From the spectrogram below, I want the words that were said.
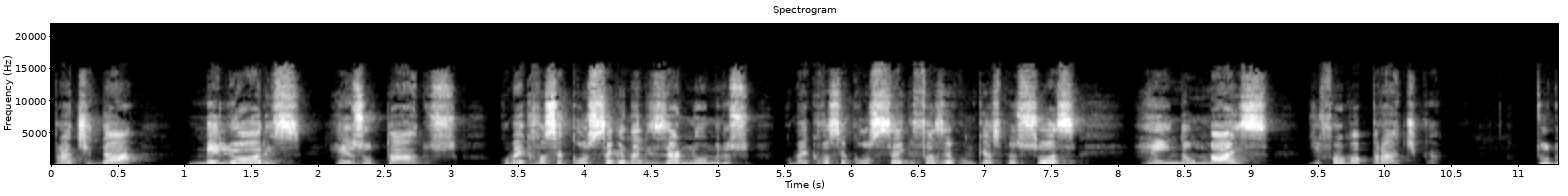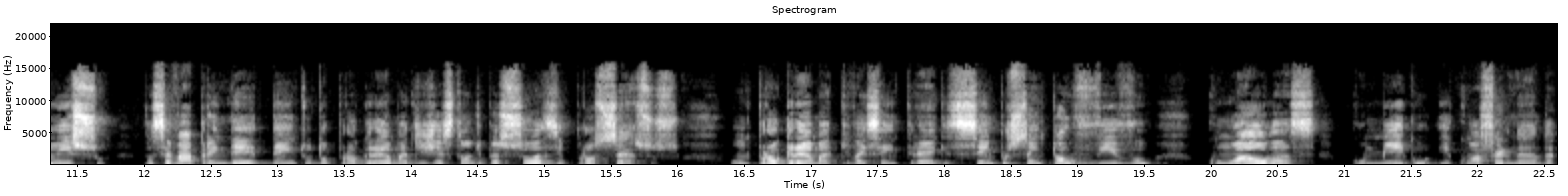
para te dar melhores resultados. Como é que você consegue analisar números? Como é que você consegue fazer com que as pessoas rendam mais de forma prática? Tudo isso você vai aprender dentro do programa de gestão de pessoas e processos. Um programa que vai ser entregue 100% ao vivo, com aulas comigo e com a Fernanda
